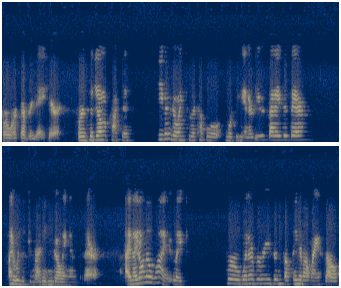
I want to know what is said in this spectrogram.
for work every day here. Whereas the general practice, even going to the couple working interviews that I did there, I was dreading going into there. And I don't know why. Like, for whatever reason, something about myself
